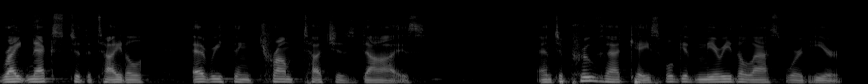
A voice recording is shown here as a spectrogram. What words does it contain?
right next to the title everything Trump touches dies. And to prove that case, we'll give Miri the last word here,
